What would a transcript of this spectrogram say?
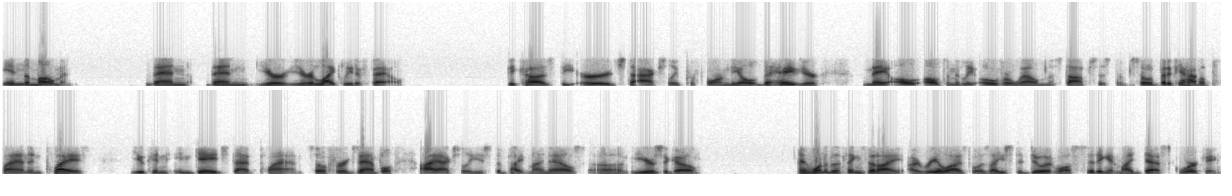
in the moment, then then you're you're likely to fail because the urge to actually perform the old behavior may ultimately overwhelm the stop system. So, but if you have a plan in place, you can engage that plan. So, for example, I actually used to bite my nails uh, years ago. And one of the things that I, I realized was I used to do it while sitting at my desk working.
